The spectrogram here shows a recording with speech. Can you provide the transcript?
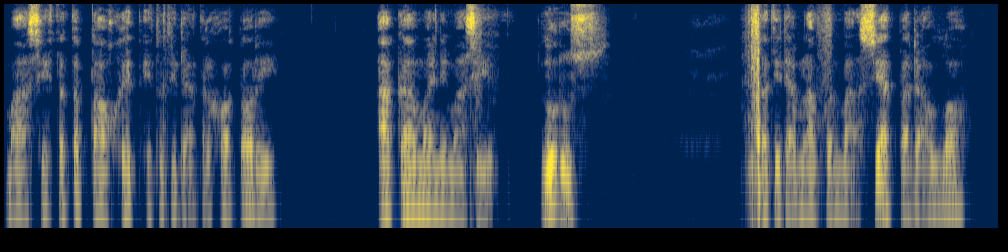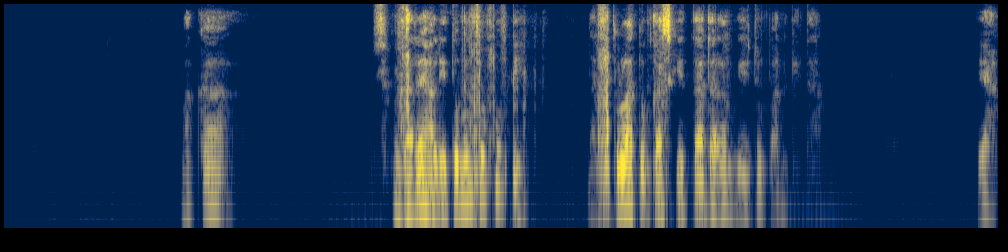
masih tetap tauhid itu tidak terkotori, agama ini masih lurus, kita tidak melakukan maksiat pada Allah, maka sebenarnya hal itu mencukupi. Dan itulah tugas kita dalam kehidupan kita. Ya.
